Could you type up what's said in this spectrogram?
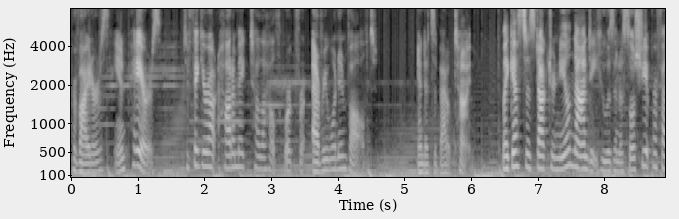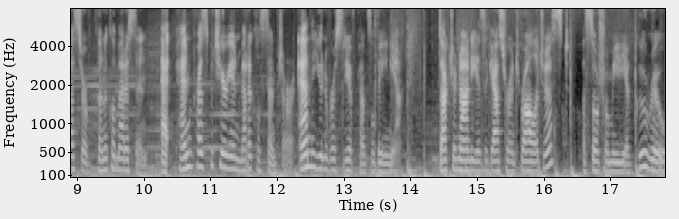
providers, and payers to figure out how to make telehealth work for everyone involved. And it's about time. My guest is Dr. Neil Nandi, who is an associate professor of clinical medicine at Penn Presbyterian Medical Center and the University of Pennsylvania. Dr. Nandi is a gastroenterologist, a social media guru,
